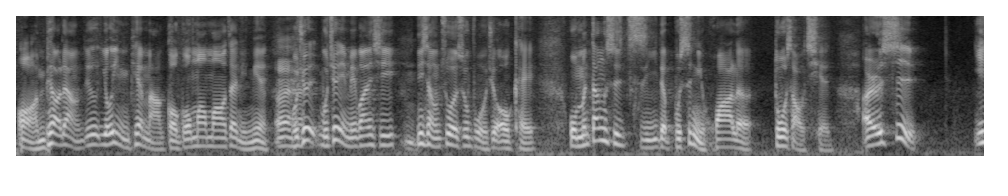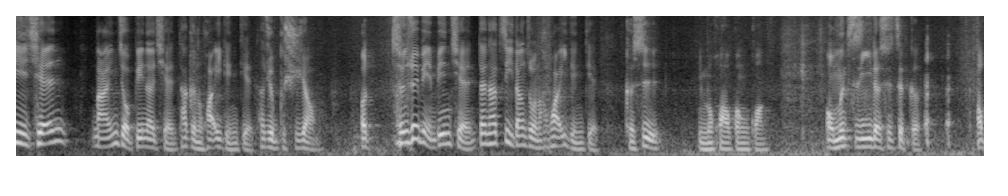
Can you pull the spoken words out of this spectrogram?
哦，很漂亮，就有影片嘛，狗狗猫猫在里面。我觉得，我觉得也没关系，你想住的舒服，我就 OK。我们当时质疑的不是你花了多少钱，而是以前马英九编的钱，他可能花一点点，他觉得不需要。呃，陈水扁编钱，但他自己当中他花一点点，可是你们花光光。我们质疑的是这个。哦，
